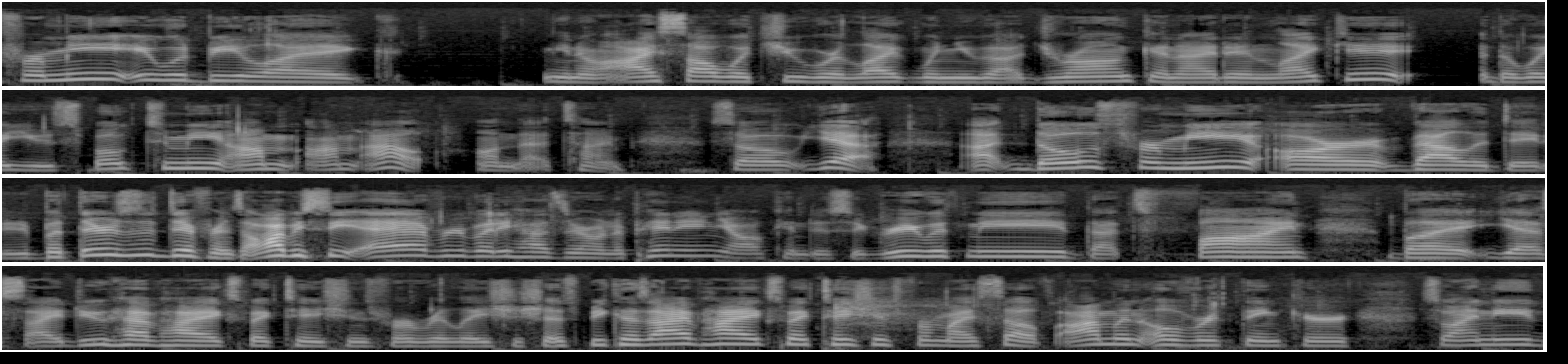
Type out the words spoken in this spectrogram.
for me, it would be like, you know, I saw what you were like when you got drunk and I didn't like it. The way you spoke to me, I'm I'm out on that time. So, yeah, uh, those for me are validated, but there's a difference. Obviously, everybody has their own opinion. Y'all can disagree with me. That's fine. But yes, I do have high expectations for relationships because I have high expectations for myself. I'm an overthinker, so I need,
